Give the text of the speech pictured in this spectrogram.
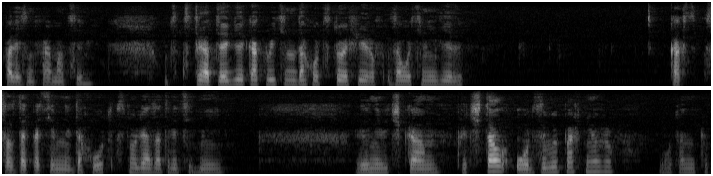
полезной информации. Вот стратегия, как выйти на доход 100 эфиров за 8 недель. Как создать пассивный доход с нуля за 30 дней для новичка. Прочитал отзывы партнеров вот они тут.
